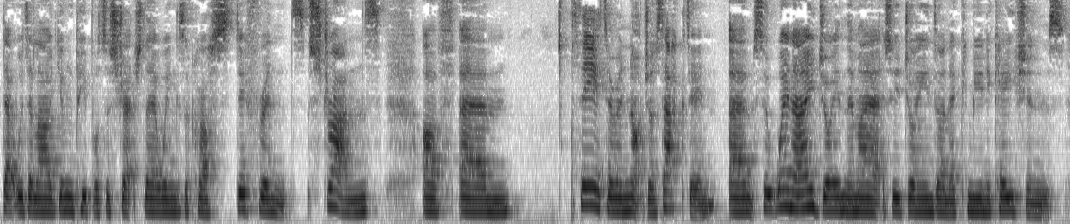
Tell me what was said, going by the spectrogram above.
that would allow young people to stretch their wings across different strands of um, theatre and not just acting. Um, so when I joined them, I actually joined on a communications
